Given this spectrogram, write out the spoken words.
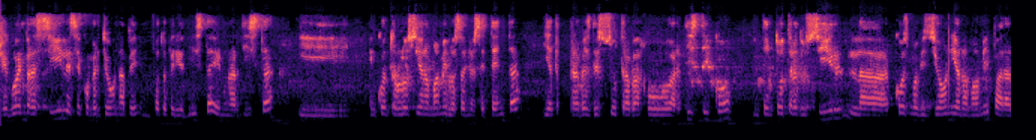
llegó en Brasil se convirtió en una fotoperiodista, en un artista y encontró los Yanomami en los años 70 y a través de su trabajo artístico intentó traducir la cosmovisión Yanomami para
